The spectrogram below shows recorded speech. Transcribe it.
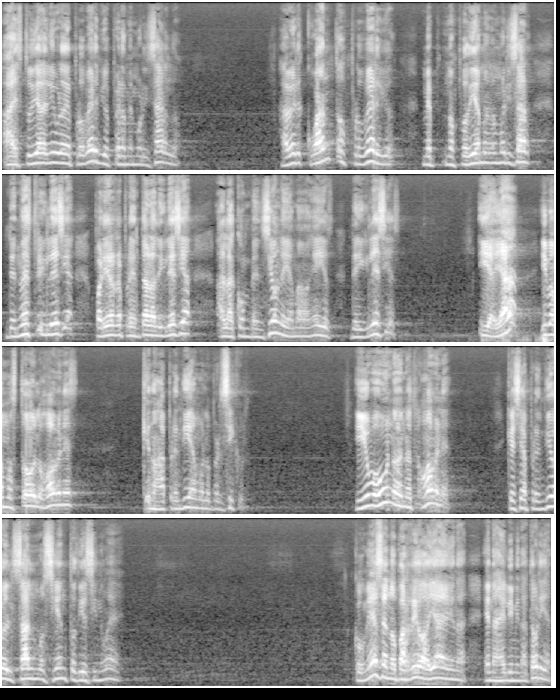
a estudiar el libro de proverbios, pero a memorizarlo. A ver cuántos proverbios nos podíamos memorizar de nuestra iglesia para ir a representar a la iglesia, a la convención le llamaban ellos, de iglesias. Y allá íbamos todos los jóvenes que nos aprendíamos los versículos. Y hubo uno de nuestros jóvenes que se aprendió el Salmo 119. Con ese nos barrió allá en, las eliminatorias.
